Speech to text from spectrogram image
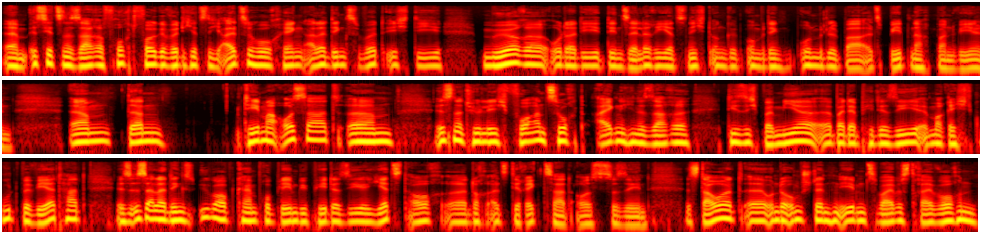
Ähm, ist jetzt eine Sache, Fruchtfolge würde ich jetzt nicht allzu hoch hängen. Allerdings würde ich die Möhre oder die, den Sellerie jetzt nicht unbedingt unmittelbar als Beetnachbarn wählen. Ähm, dann Thema Aussaat ähm, ist natürlich Voranzucht eigentlich eine Sache, die sich bei mir äh, bei der Petersilie immer recht gut bewährt hat. Es ist allerdings überhaupt kein Problem, die Petersilie jetzt auch äh, noch als Direktsaat auszusehen. Es dauert äh, unter Umständen eben zwei bis drei Wochen.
